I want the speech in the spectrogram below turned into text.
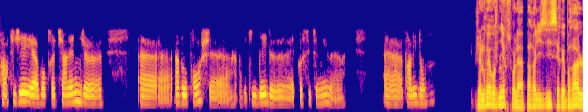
partager votre challenge à vos proches avec l'idée d'être soutenu par les dons. J'aimerais revenir sur la paralysie cérébrale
